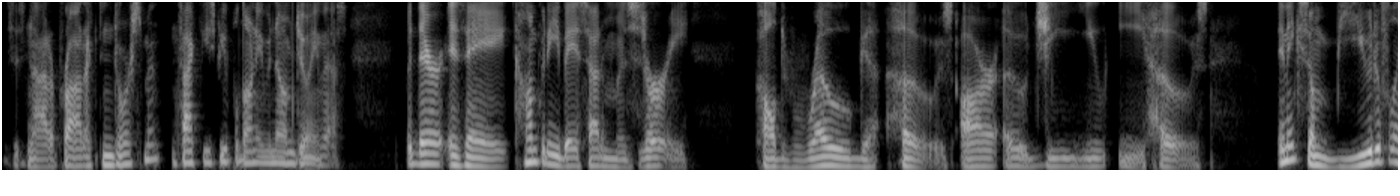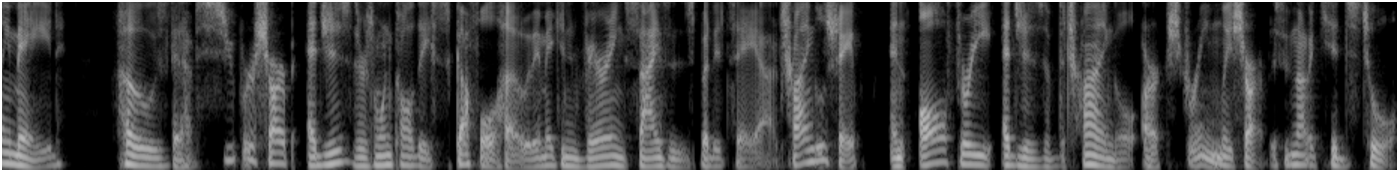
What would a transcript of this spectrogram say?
this is not a product endorsement. In fact, these people don't even know I'm doing this. But there is a company based out of Missouri called Rogue Hoes, R O G U E Hoes. They make some beautifully made hoes that have super sharp edges. There's one called a scuffle hoe. They make in varying sizes, but it's a uh, triangle shape, and all three edges of the triangle are extremely sharp. This is not a kid's tool.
